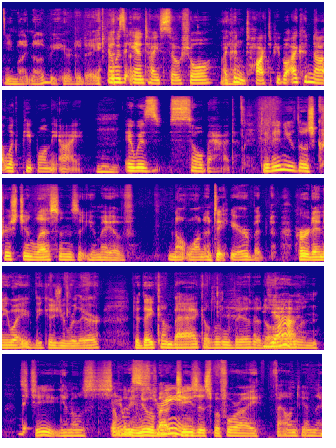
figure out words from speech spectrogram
You might not be here today. I was antisocial. I couldn't talk to people. I could not look people in the eye. Mm. It was so bad. Did any of those Christian lessons that you may have not wanted to hear but heard anyway because you were there, did they come back a little bit at Yeah. all? And gee, you know, somebody knew strange. about Jesus before I found him there.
